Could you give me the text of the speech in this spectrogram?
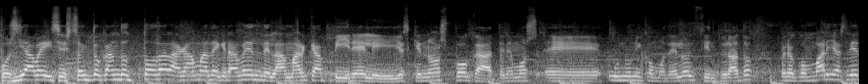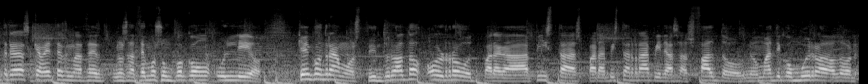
Pues ya veis, estoy tocando toda la gama de gravel de la marca Pirelli y es que no es poca, tenemos eh, un único modelo, el Cinturato, pero con varias letras que a veces nos hacemos un poco un lío. ¿Qué encontramos? Cinturato All Road para pistas, para pistas rápidas, asfalto, un neumático muy rodador,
